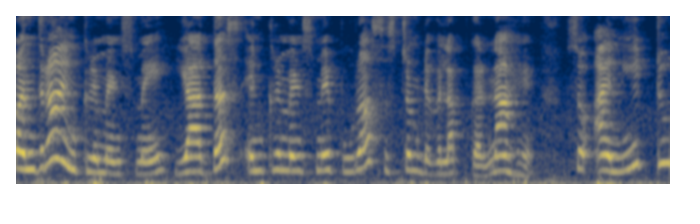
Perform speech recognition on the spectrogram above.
15 इंक्रीमेंट्स में या 10 इंक्रीमेंट्स में पूरा सिस्टम डेवलप करना है सो आई नीड टू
